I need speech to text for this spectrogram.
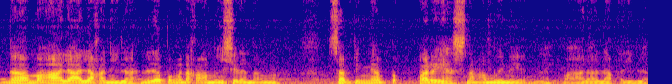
na maalala ka nila nila pang nakaamoy sila ng something na pa- parehas ng amoy na yun ay maalala ka nila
